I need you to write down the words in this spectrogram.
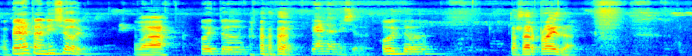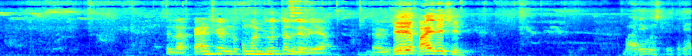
Okay. पॅन्ट आणि शर्ट वा. होय तर पॅन्ट आणि शर्ट होय तर तर सरप्राईज हा चला पॅन्ट शर्ट नको मग धोतर घेऊया हे हे, पाय देशील. भारी बसली तर रे.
